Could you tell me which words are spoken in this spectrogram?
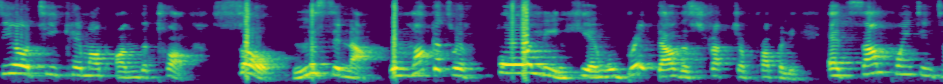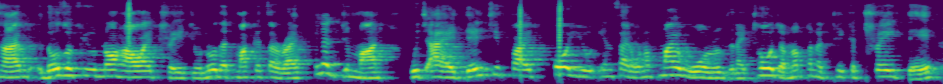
COT came out on the 12th. So listen now, when markets were falling here, and we'll break down the structure properly. At some point in time, those of you know how I trade, you know that markets are ripe in a demand, which I identified for you inside one of my war rooms. And I told you I'm not going to take a trade there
